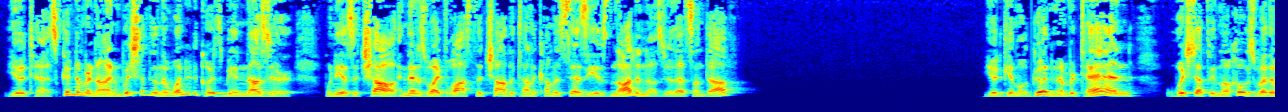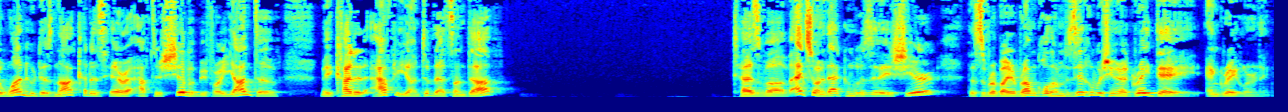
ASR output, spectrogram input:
Yodches. Good number nine, which something the one who declares to be a Nazir when he has a child, and then his wife lost the child, the Tanna Kamma says he is not a Nazir. That's on daf. Yud Gimel. Good. Number 10, which Dafti Malchok is whether one who does not cut his hair after Shiva before Yantiv may cut it after Yantiv. That's on Daf. Tezvav. Excellent. That concludes today's shir. This is Rabbi Ram Kol Zichu wishing you a great day and great learning.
